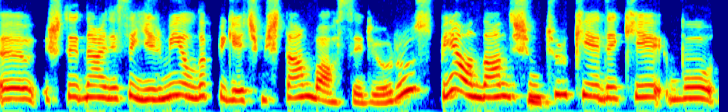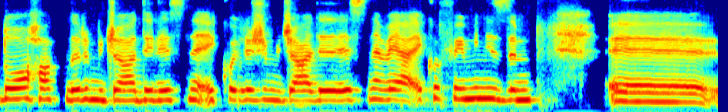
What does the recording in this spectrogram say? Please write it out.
e, işte neredeyse 20 yıllık bir geçmişten bahsediyoruz. Bir yandan da şimdi Türkiye'deki bu doğa hakları mücadelesine, ekoloji mücadelesine veya ekofeminizm e,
